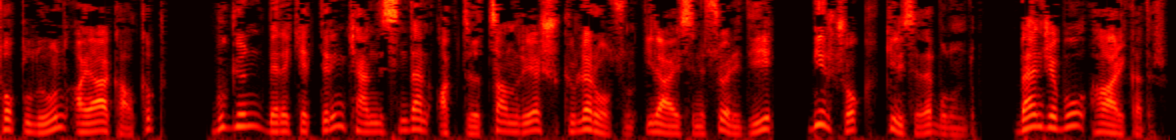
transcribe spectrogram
topluluğun ayağa kalkıp bugün bereketlerin kendisinden aktığı Tanrı'ya şükürler olsun ilahisini söylediği birçok kilisede bulundum. Bence bu harikadır.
